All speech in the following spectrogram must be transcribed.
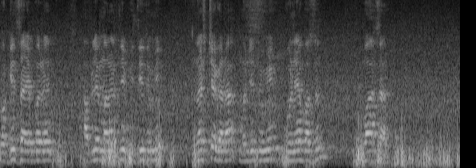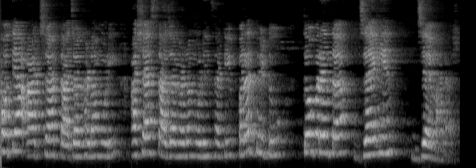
वकील साहेब पण आहेत. आपल्या मनातली भीती तुम्ही नष्ट करा. म्हणजे तुम्ही गुन्ह्यापासून वाचाल. होत्या आजच्या ताज्या घडामोडी. अशाच ताज्या घडामोडींसाठी परत भेटू. तोपर्यंत जय हिंद जय महाराष्ट्र.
